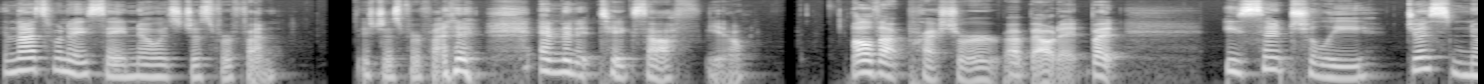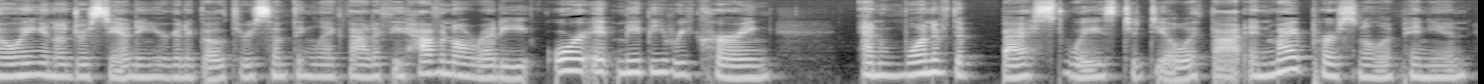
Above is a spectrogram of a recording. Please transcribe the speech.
And that's when I say, no, it's just for fun. It's just for fun. and then it takes off, you know, all that pressure about it. But essentially, just knowing and understanding you're going to go through something like that if you haven't already, or it may be recurring. And one of the best ways to deal with that, in my personal opinion,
